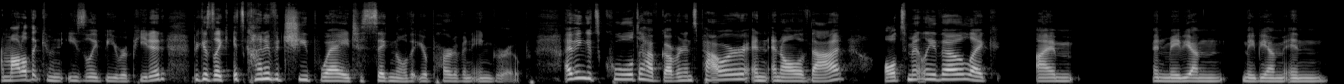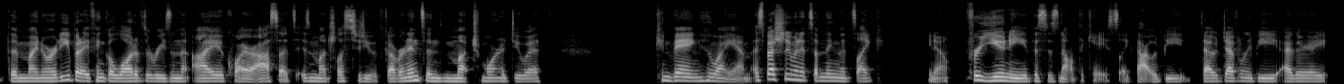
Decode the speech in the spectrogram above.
a model that can easily be repeated because like it's kind of a cheap way to signal that you're part of an in group. I think it's cool to have governance power and and all of that. Ultimately though, like I'm and maybe I'm maybe I'm in the minority, but I think a lot of the reason that I acquire assets is much less to do with governance and much more to do with conveying who I am, especially when it's something that's like you know, for uni, this is not the case. Like that would be that would definitely be either a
